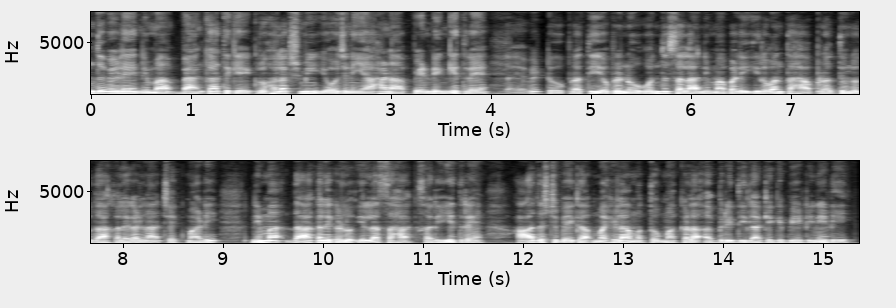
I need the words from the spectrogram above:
ಒಂದು ವೇಳೆ ನಿಮ್ಮ ಬ್ಯಾಂಕ್ ಖಾತೆಗೆ ಗೃಹಲಕ್ಷ್ಮಿ ಯೋಜನೆಯ ಹಣ ಪೆಂಡಿಂಗ್ ಇದ್ರೆ ದಯವಿಟ್ಟು ಪ್ರತಿಯೊಬ್ಬರೂ ಒಂದು ಸಲ ನಿಮ್ಮ ಬಳಿ ಇರುವಂತಹ ಪ್ರತಿಯೊಂದು ದಾಖಲೆಗಳನ್ನ ಚೆಕ್ ಮಾಡಿ. ನಿಮ್ಮ ದಾಖಲೆಗಳು ಎಲ್ಲ ಸಹ ಸರಿ ಇದ್ರೆ ಆದಷ್ಟು ಬೇಗ ಮಹಿಳಾ ಮತ್ತು ಮಕ್ಕಳ ಅಭಿವೃದ್ಧಿ ಇಲಾಖೆಗೆ ಭೇಟಿ ನೀಡಿ.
